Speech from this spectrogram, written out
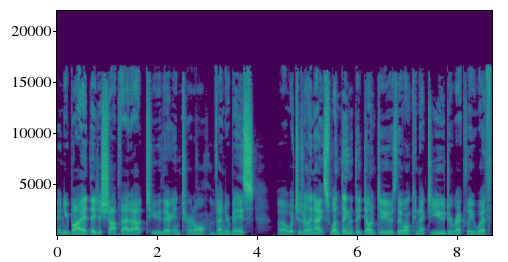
and you buy it. They just shop that out to their internal vendor base, uh, which is really nice. One thing that they don't do is they won't connect you directly with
